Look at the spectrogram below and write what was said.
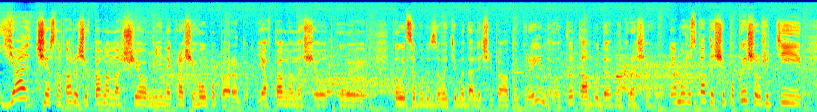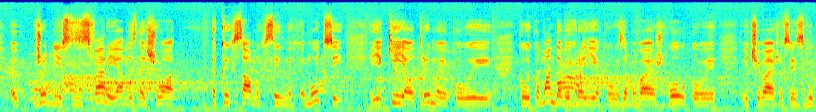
я, чесно кажучи, впевнена, що мій найкращий гол попереду. Я впевнена, що от коли, коли це будуть золоті медалі чемпіонату України, от там буде найкращий гол. Я можу сказати, що поки що в житті е, в жодній зі сфер я не знайшла таких самих сильних емоцій, які я отримую, коли, коли команда виграє, коли забиваєш гол, коли відчуваєш оцей звук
